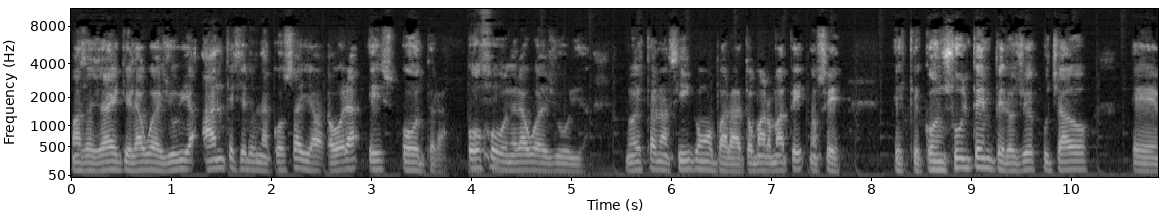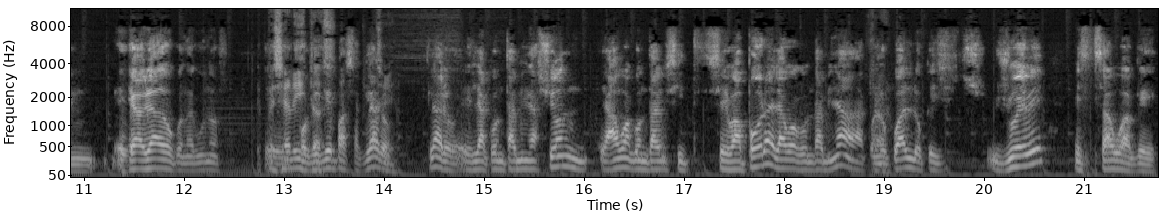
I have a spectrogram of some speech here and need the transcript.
más allá de que el agua de lluvia antes era una cosa y ahora es otra. Ojo Sí. con el agua de lluvia. No es tan así como para tomar mate, no sé, este, consulten, pero yo he escuchado, eh, he hablado con algunos eh, Especialistas. porque qué pasa, claro. Sí. Claro, es la contaminación, el agua si se evapora el agua contaminada, con Claro. lo cual lo que llueve es agua que,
